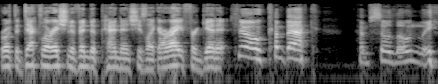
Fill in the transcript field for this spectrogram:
wrote the Declaration of Independence. She's like, all right, forget it. No, come back. I'm so lonely.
